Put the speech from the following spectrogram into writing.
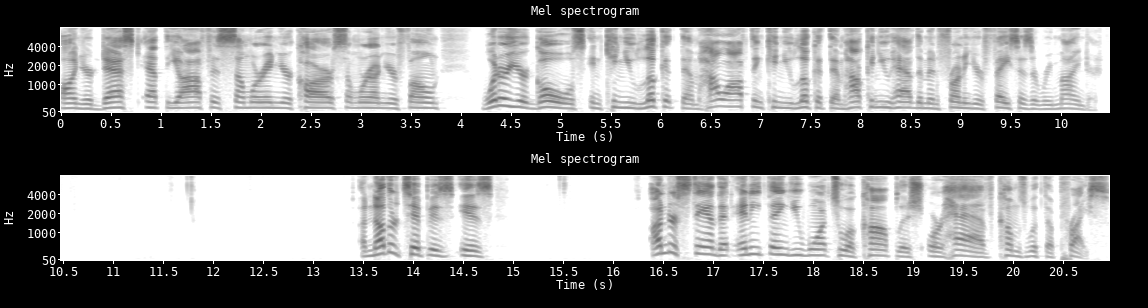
on your desk at the office, somewhere in your car, somewhere on your phone. What are your goals and can you look at them? How often can you look at them? How can you have them in front of your face as a reminder? Another tip is is understand that anything you want to accomplish or have comes with a price.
